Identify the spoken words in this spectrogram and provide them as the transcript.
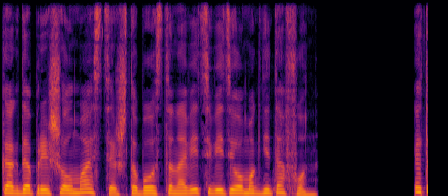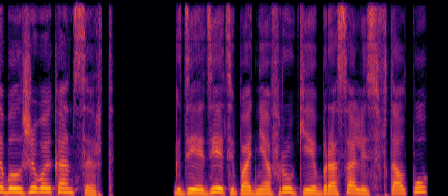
когда пришел мастер, чтобы установить видеомагнитофон. Это был живой концерт, где дети, подняв руки, бросались в толпу,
